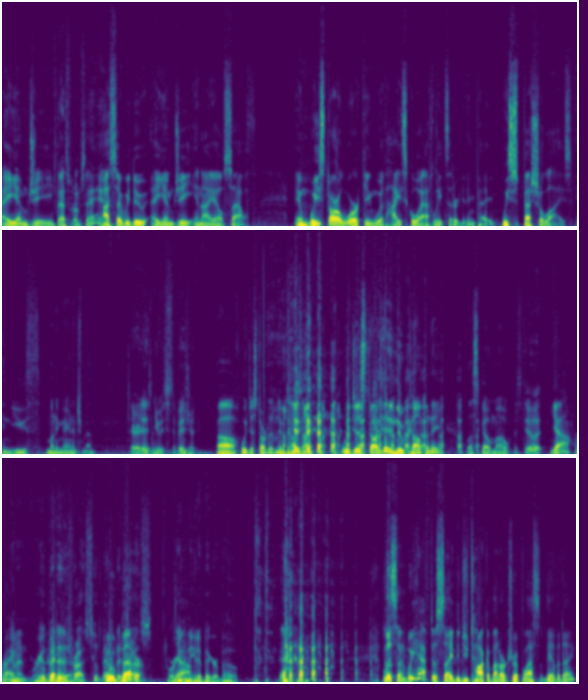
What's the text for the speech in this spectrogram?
AMG. That's what I'm saying. I say we do AMG NIL South. And we start working with high school athletes that are getting paid. We specialize in youth money management. There it is, newest division. Oh, we just started a new company. we just started a new company. Let's go, Mo. Let's do it. Yeah, we're right. gonna we're Who gonna better need to a- trust? Who better? Who to better? trust? We're gonna Yeah. need a bigger boat. Listen, we have to say, did you talk about our trip last the other day?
